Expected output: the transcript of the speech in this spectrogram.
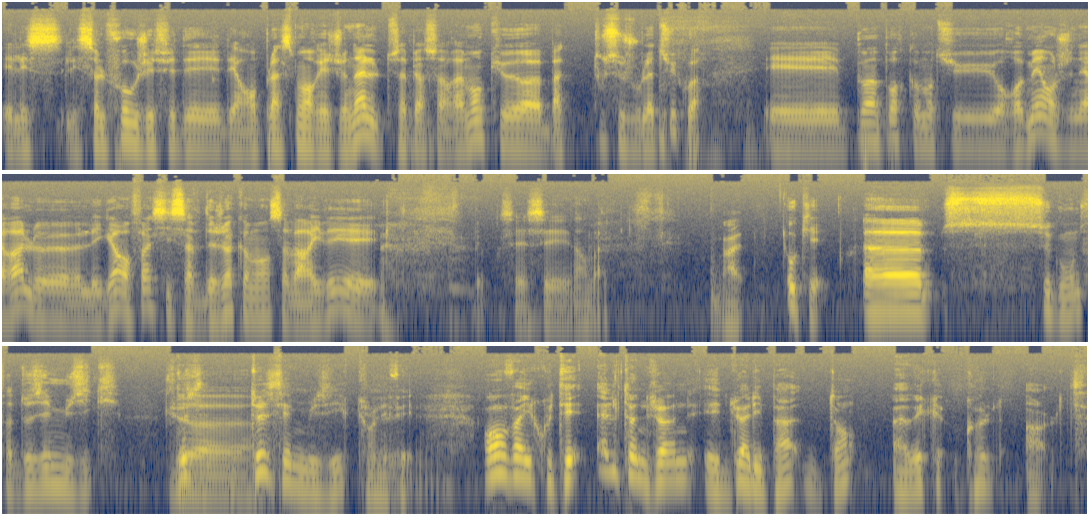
Et les, les seules fois où j'ai fait des, des remplacements régionaux, tu t'aperçois vraiment que euh, bah, tout se joue là-dessus, quoi. Et peu importe comment tu remets, en général, euh, les gars en face, ils savent déjà comment ça va arriver. Et c'est- normal. Ouais. Ok. Euh, seconde, enfin deuxième musique. que, Deuxi- euh, Deuxième musique, en effet. On va écouter Elton John et Dua Lipa dans, avec Cold Heart.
